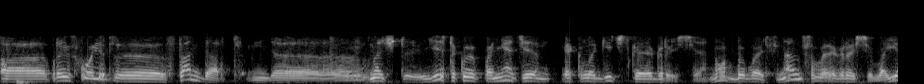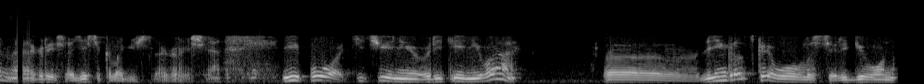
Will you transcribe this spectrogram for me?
А, происходит э, стандарт. Да, значит, есть такое понятие экологическая агрессия. Ну, вот бывает финансовая агрессия, военная агрессия, а есть экологическая агрессия. И по течению реки Нева э, Ленинградская область, регион,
